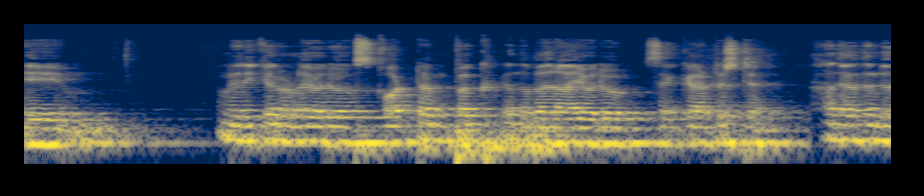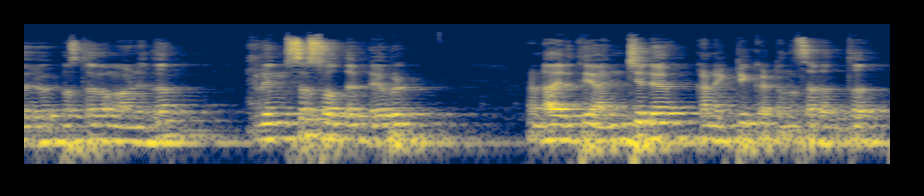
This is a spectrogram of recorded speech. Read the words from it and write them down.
ഈ അമേരിക്കയിലുള്ള ഒരു സ്കോട്ട് ടെംപെക് എന്ന പേരായ ഒരു സൈക്കാട്രിസ്റ്റ് അദ്ദേഹത്തിന്റെ ഒരു പുസ്തകമാണിത്. ഗ്ലിംസസ് ഓഫ് ദ ഡെബിൾ രണ്ടായിരത്തി അഞ്ചിൽ കണക്റ്റിക്കട്ട് എന്ന സ്ഥലത്ത്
